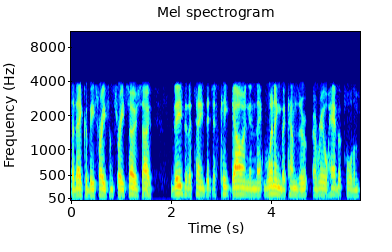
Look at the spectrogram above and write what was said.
So they could be three from three too. So these are the teams that just keep going, and that winning becomes a, a real habit for them.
